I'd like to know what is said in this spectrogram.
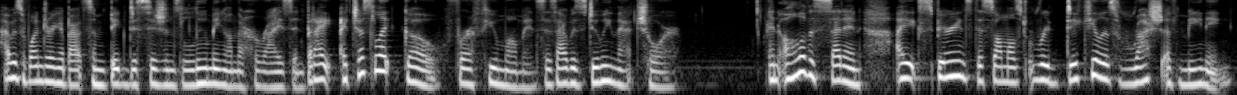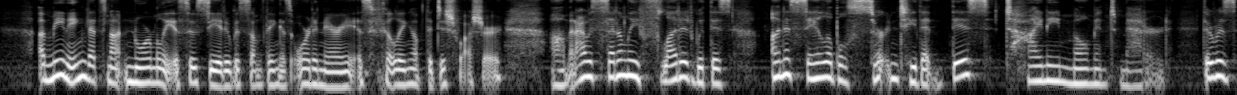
I was wondering about some big decisions looming on the horizon, but I, I just let go for a few moments as I was doing that chore. And all of a sudden, I experienced this almost ridiculous rush of meaning a meaning that's not normally associated with something as ordinary as filling up the dishwasher. Um, and I was suddenly flooded with this unassailable certainty that this tiny moment mattered. There was,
